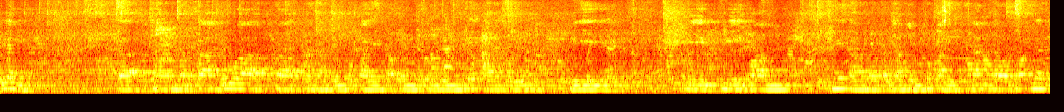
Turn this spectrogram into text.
เรื่องจะจะดำเนินการหรือว่าประชาชนทั่วไปก็เป็นเรื่องเป็นเมตตาสูงมีมีมีความ เมตตาต่อประชาชนทั่วไปดังต่อเพราะเนื่องใน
